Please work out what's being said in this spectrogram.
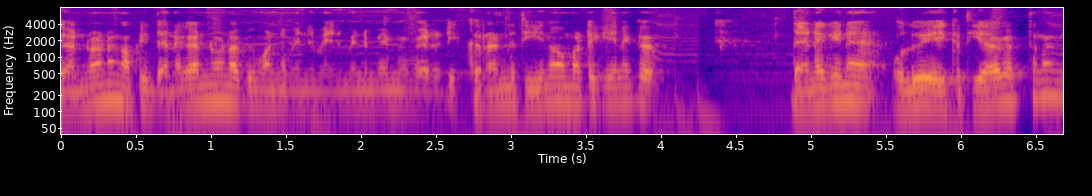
ගන්නවන අපි දැනගන්නවන අපි මන්න මෙ මෙ මෙ වැඩටි කරන්න තියෙනවාමට කියනක දැනගෙන ඔලු ඒක තියාගත්තනම්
